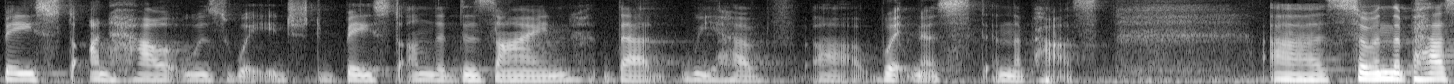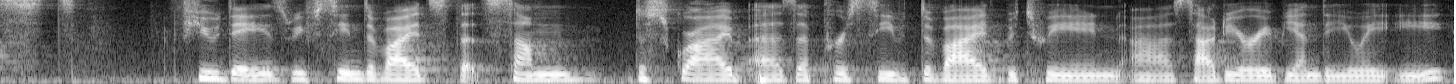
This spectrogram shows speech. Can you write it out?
based on how it was waged, based on the design that we have uh, witnessed in the past. Uh, so in the past few days, we've seen divides that some describe as a perceived divide between uh, Saudi Arabia and the UAE.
